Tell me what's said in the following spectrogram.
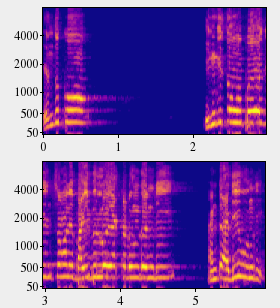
ఎందుకు? ఇంగితం ఉపయోగించమని బైబిల్లో ఎక్కడ ఉందండి? అంటే అది ఉంది.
